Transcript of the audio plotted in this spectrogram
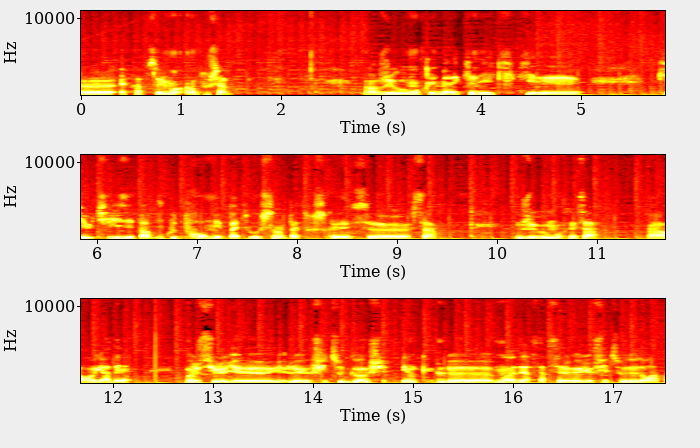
euh, être absolument intouchable. Alors je vais vous montrer une mécanique qui est utilisée par beaucoup de pros mais pas tous, hein, pas tous connaissent euh, ça. Je vais vous montrer ça. Alors regardez, moi je suis le, le Yoshitsu de gauche et donc mon adversaire c'est le Yoshitsu de droite.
